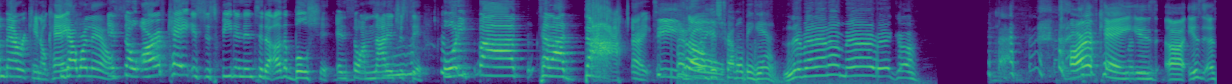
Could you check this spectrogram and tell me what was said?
American, okay? She got one now. And so RFK is just feeding into the other bullshit, and so I'm not interested. 45 till I die. All right. T. Where So did his trouble began. Living in America. RFK is uh is uh,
